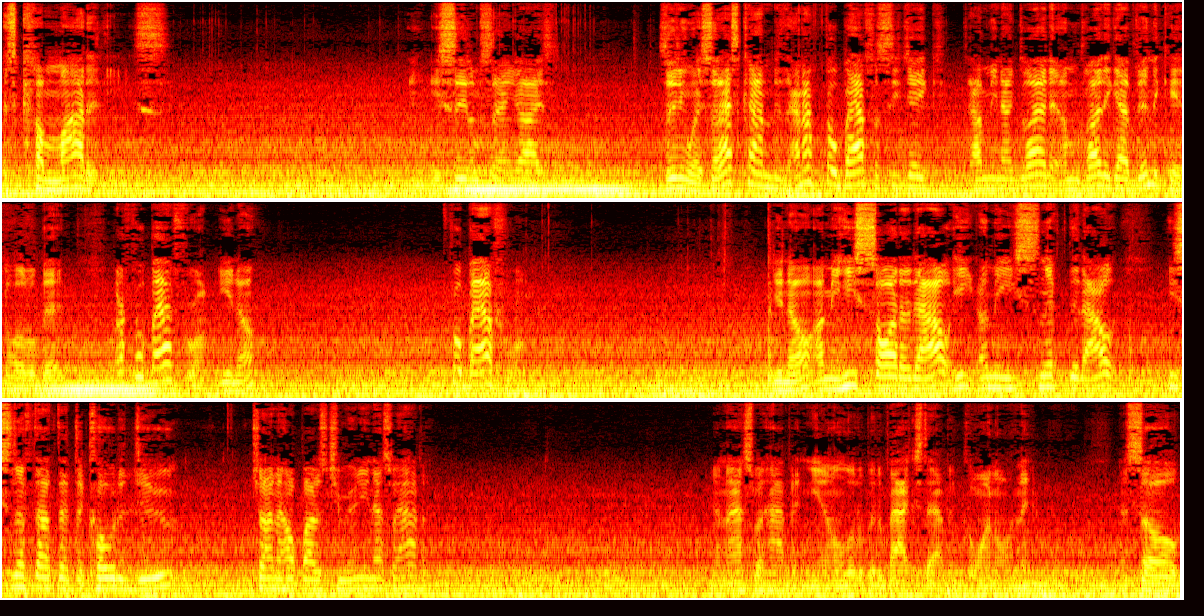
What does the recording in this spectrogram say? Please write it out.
It's commodities. You see what I'm saying, guys? So anyway, so that's kind of, and I feel bad for CJ. I mean, I'm glad, I'm glad he got vindicated a little bit, but I feel bad for him. You know, I feel bad for him. You know, I mean, he sought it out. He, I mean, he sniffed it out. He sniffed out that Dakota dude trying to help out his community, and that's what happened. And that's what happened. You know, a little bit of backstabbing going on there. And so,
